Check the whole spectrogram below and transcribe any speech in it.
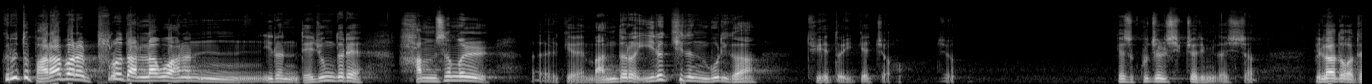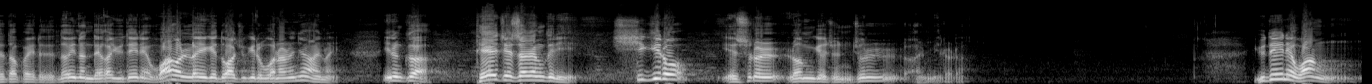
그리고 또 바라바를 풀어달라고 하는 이런 대중들의 함성을 이렇게 만들어 일으키는 무리가 뒤에 또 있겠죠. 그래서 9절 10절입니다. 시작. 빌라도가 대답하여 이르되 너희는 내가 유대인의 왕을 너에게 도와주기를 원하느냐 하니 이는 그 대제사장들이 시기로 예수를 넘겨준 줄 알미러라. 유대인의 왕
